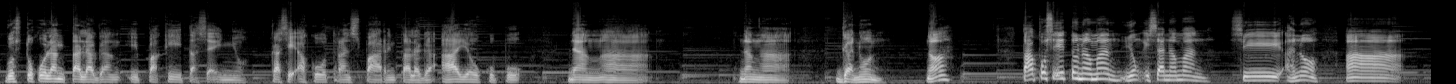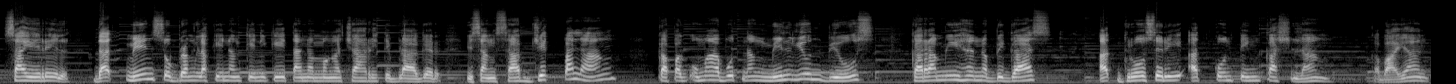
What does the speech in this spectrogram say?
Gusto ko lang talagang ipakita sa inyo kasi ako transparent talaga. Ayaw ko po ng, ah, ng ah, ganon. No? Tapos ito naman, yung isa naman, si ano, ah, Cyril. That means sobrang laki ng kinikita ng mga charity vlogger. Isang subject pa lang, kapag umabot ng million views, karamihan na bigas at grocery at konting cash lang. Kabayan,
